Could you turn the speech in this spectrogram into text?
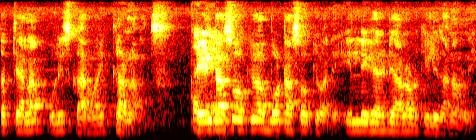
तर त्याला पोलीस कारवाई करणारच. टेंट असो किंवा बोट असो किंवा इलिगॅलिटी अलाउड केली जाणार नाही.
